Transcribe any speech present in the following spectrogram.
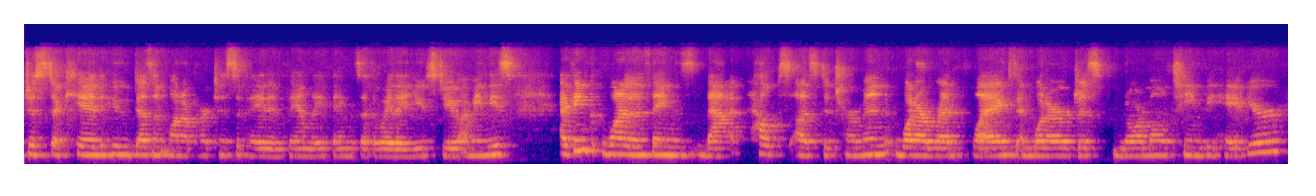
Just a kid who doesn't want to participate in family things the way they used to. I mean, these. I think one of the things that helps us determine what are red flags and what are just normal teen behavior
